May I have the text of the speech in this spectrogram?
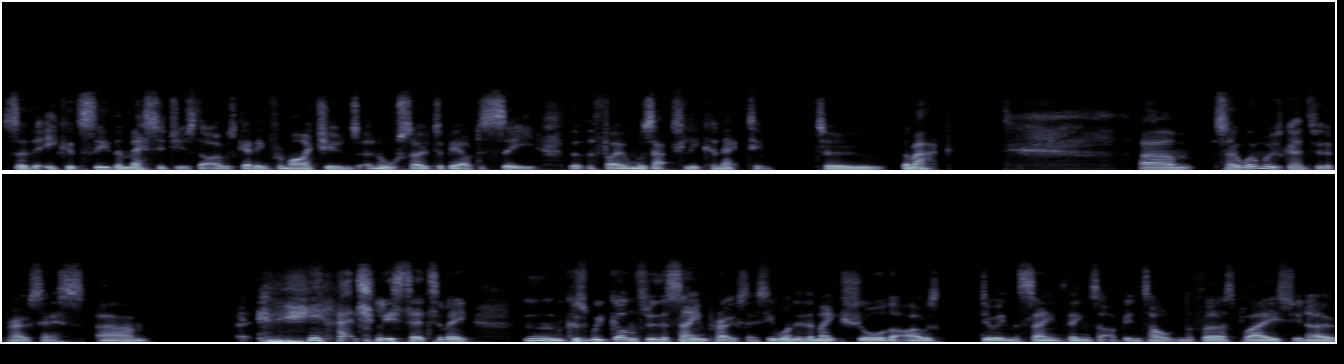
so that he could see the messages that I was getting from iTunes, and also to be able to see that the phone was actually connecting to the Mac. Um, so when we was going through the process, um, he actually said to me, because we'd gone through the same process. He wanted to make sure that I was doing the same things that I've been told in the first place. You know,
